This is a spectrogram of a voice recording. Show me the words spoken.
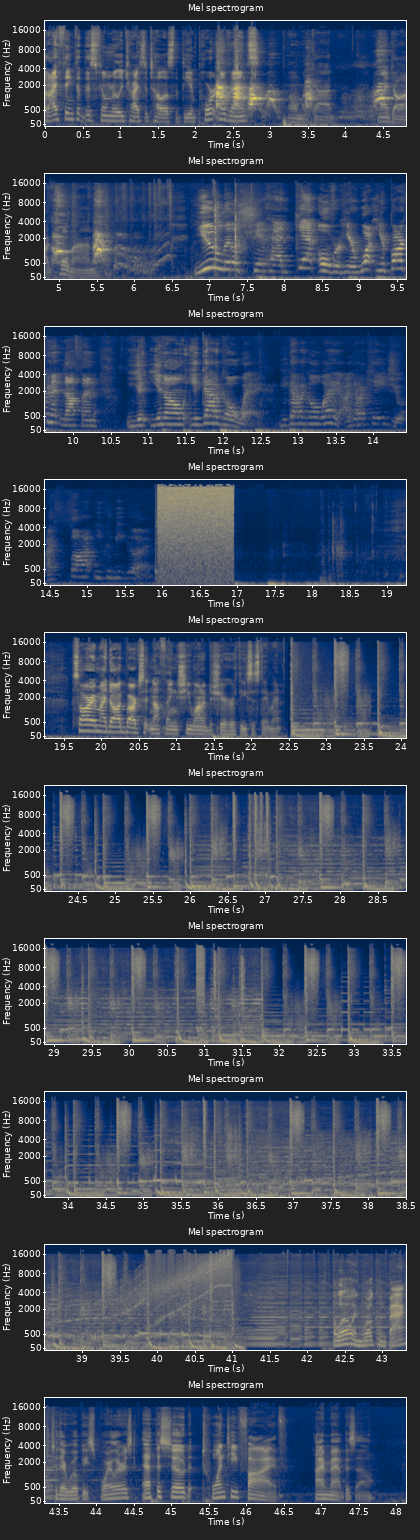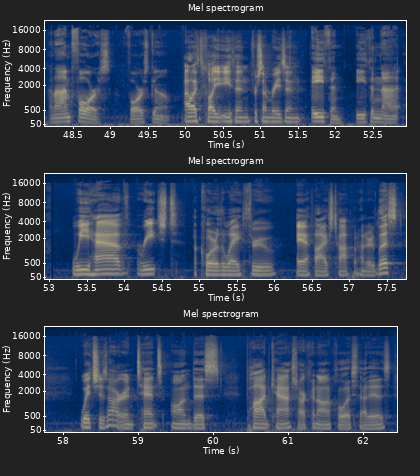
but I think that this film really tries to tell us that the important events. Oh my god. My dog. Hold on. You little shithead, get over here. What? You're barking at nothing. You, you know, you gotta go away. You gotta go away. I gotta cage you. I thought you could be good. Sorry, my dog barks at nothing. She wanted to share her thesis statement. And welcome back to There Will Be Spoilers, episode 25. I'm Matt Bazell. And I'm Forrest. Forrest Gump. I like to call you Ethan for some reason. Ethan. Ethan Knight. We have reached a quarter of the way through AFI's top 100 list, which is our intent on this podcast, our canonical list, that is.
